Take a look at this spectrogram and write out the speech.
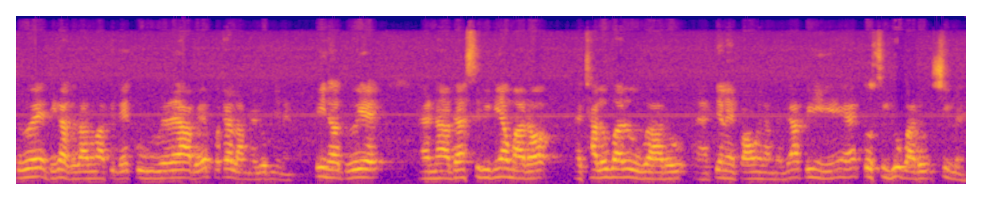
သူတို့ရဲ့အဓိကကစားသမားဖြစ်တဲ့ကူကူရရပဲပတ်သက်လာမယ်လို့မြင်တယ်။ပြီးရင်တော့သူတို့ရဲ့နောက်တန်း CB တယောက်မှာတော့ ချာလိုပါတို့ဘာတို့ပြင်လည်ပေါင်းဝင်လာမယ်ဗျာပြီးရင်တိုစီတို့ဘာတို့ရှိမယ်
